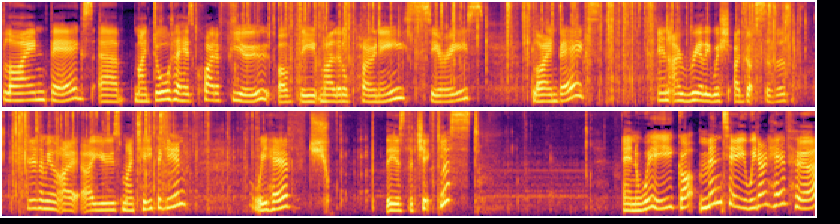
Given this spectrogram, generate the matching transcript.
blind bags. Uh, my daughter has quite a few of the My Little Pony series blind bags, and I really wish I'd got scissors. Excuse me, I, I use my teeth again. We have, there's the checklist. And we got Minty. We don't have her.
